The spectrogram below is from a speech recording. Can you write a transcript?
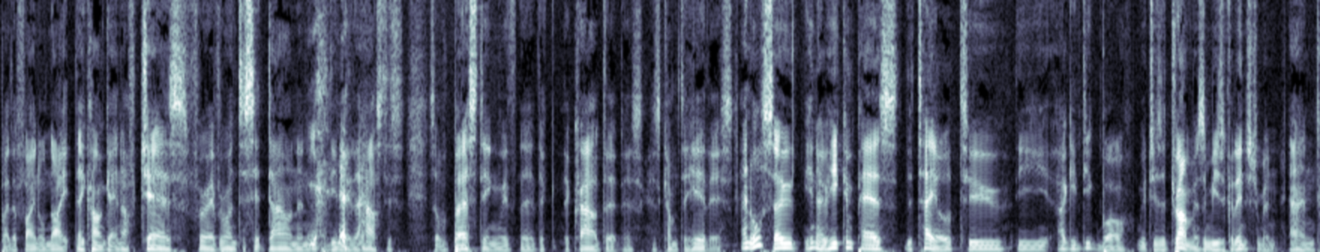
by the final night they can't get enough chairs for everyone to sit down and yeah. you know the house is sort of bursting with the, the the crowd that has has come to hear this and also you know he compares the tale to the agidigbo which is a drum as a musical instrument and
